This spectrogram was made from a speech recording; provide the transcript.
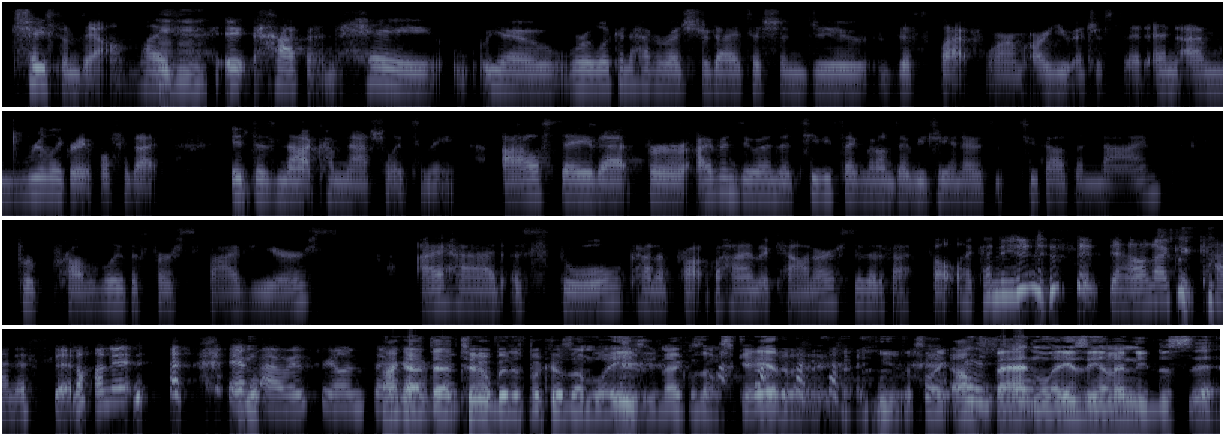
chase them down. Like hmm it happened. Hey, you know, we're looking to have a registered dietitian do this platform. Are you interested? And I'm really grateful for that. It does not come naturally to me. I'll say that for I've been doing the TV segment on WGNO since 2009. For probably the first five years, I had a stool kind of propped behind the counter so that if I felt like I needed to sit down, I could kind of sit on it if Well, I was feeling so I got that too, but it's because I'm lazy, not because I'm scared of anything. It's like I'm fat and lazy and I need to sit.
